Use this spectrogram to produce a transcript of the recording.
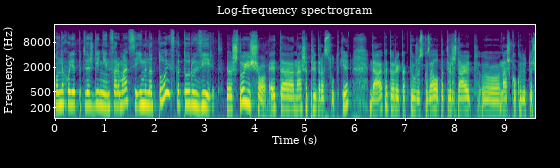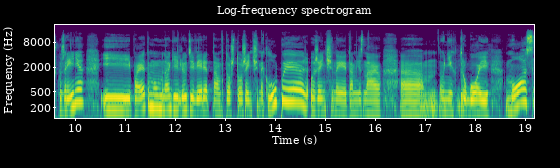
он находит подтверждение информации именно той, в которую верит. Э, что еще? Это наши предрассудки, да, которые, как ты уже сказала, подтверждают э, нашу какую-то точку зрения, и поэтому многие люди верят верят там в то, что женщины глупые, женщины там, не знаю, э, у них другой мозг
